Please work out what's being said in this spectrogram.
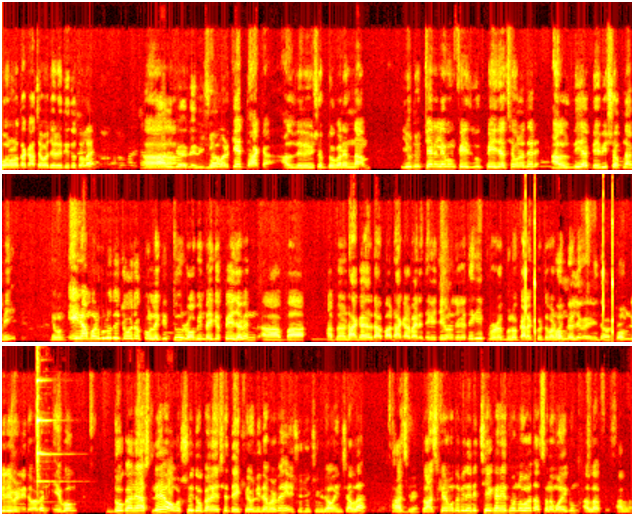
বনলতা কাঁচা বাজারের দ্বিতীয় তলায়। Albia baby new market Dhaka. Aldia baby shop দোকানের নাম। ইউটিউব চ্যানেল এবং ফেসবুক পেজ আছে ওনাদের আলদিয়া বেবি শপ নামেই। এবং এই নাম্বারগুলোতে যোগাযোগ করলে কিন্তু রবিন ভাইকে পেয়ে যাবেন বা আপনারা ঢাকা বা ঢাকার বাইরে থেকে যে কোনো জায়গা থেকে প্রোডাক্টগুলো কালেক্ট করতে পারবেন। হোম ডেলিভারি নিতে পারবেন। হোম ডেলিভারি নিতে পারবেন। এবং দোকানে আসলে অবশ্যই দোকানে এসে দেখেও নিতে পারবেন এই সুযোগ সুবিধাও ইনশাল্লাহ থাকবে। তো আজকের মতো বিদায় নিচ্ছি এখানে ধন্যবাদ আসসালামু আলাইকুম আল্লাহ হাফিজ। আল্লাহ।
